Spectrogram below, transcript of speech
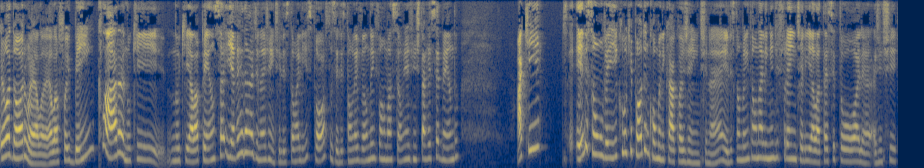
eu adoro ela. Ela foi bem clara no que, no que ela pensa e é verdade, né, gente? Eles estão ali expostos, eles estão levando informação e a gente está recebendo aqui eles são um veículo que podem comunicar com a gente, né? Eles também estão na linha de frente ali. Ela até citou, olha, a gente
